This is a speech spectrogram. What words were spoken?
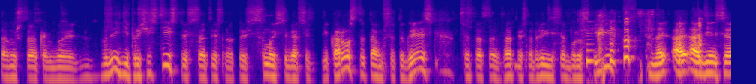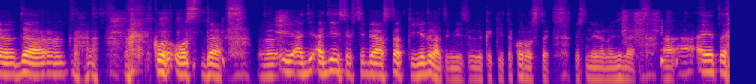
потому что, как бы, иди причастись, то есть, соответственно, то есть, смой себя все эти коросты, там, всю эту грязь, все это, соответственно, приведи себя в божеский вид, а, оденься, да, кор-ост, да, и оденься в себя остатки ядра, ты имеешь в виду какие-то коросты, то есть, наверное, не знаю, а, а это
